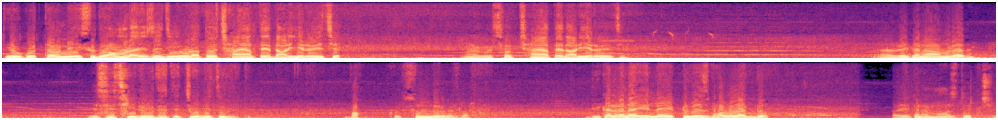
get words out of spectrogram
কেউ কোথাও নেই, শুধু আমরা এসেছি। ওরা তো ছায়াতে দাঁড়িয়ে রয়েছে। সব ছায়াতে দাঁড়িয়ে রয়েছে। আর এখানে আমরা এসেছি রোদেতে ছবি তুলতে। বাহ, খুব সুন্দর ব্যাপার। বিকালবেলায় এলে একটু বেশ ভালো লাগতো। আর এখানে মাছ ধরছি।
